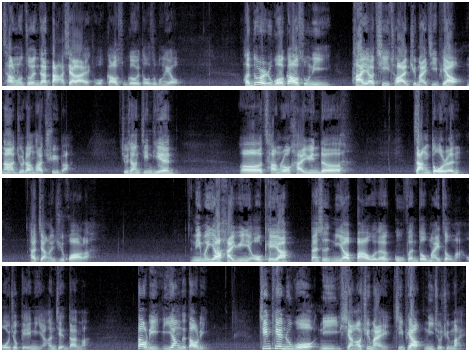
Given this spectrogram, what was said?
长龙昨天这样打下来，我告诉各位投资朋友，很多人如果告诉你他要弃船去买机票，那就让他去吧。就像今天，呃，长荣海运的掌舵人，他讲了一句话了：你们要海运也 OK 啊，但是你要把我的股份都买走嘛，我就给你啊，很简单嘛，道理一样的道理。今天如果你想要去买机票，你就去买。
